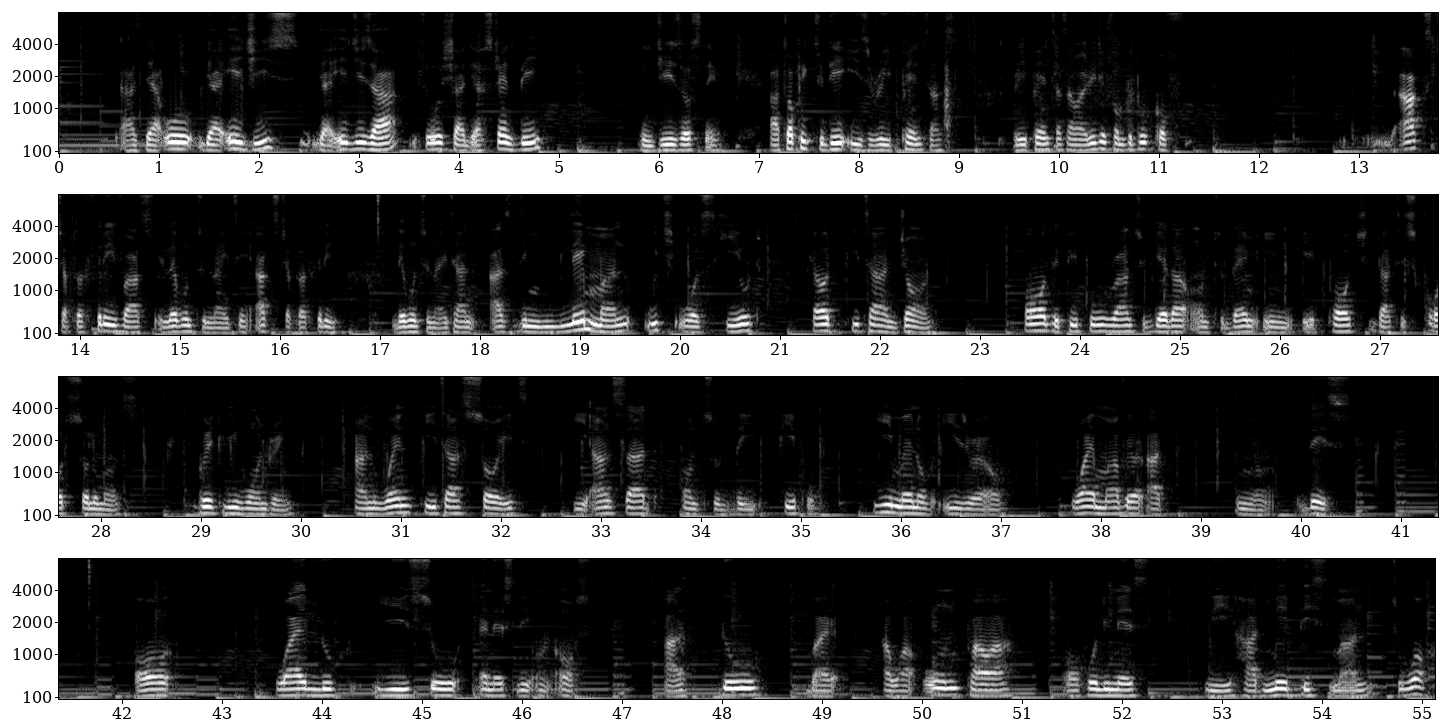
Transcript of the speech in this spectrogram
as their old, their ages their ages are so shall their strength be in jesus name our topic today is repentance repentance. And we're reading from the book of acts chapter 3 verse 11 to 19 acts chapter 3 11 to 19 and as the layman which was healed held peter and john all the people ran together unto them in a porch that is called Solomon's, greatly wondering. And when Peter saw it, he answered unto the people, Ye men of Israel, why marvel at you know, this? Or why look ye so earnestly on us, as though by our own power or holiness we had made this man to walk.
